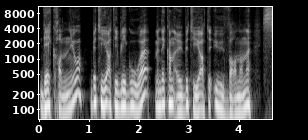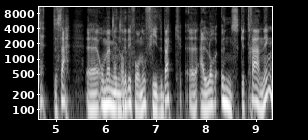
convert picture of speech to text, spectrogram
Det kan jo bety at de blir gode, men det kan òg bety at uvanene setter seg. Eh, og med mindre de får noe feedback eh, eller ønsker trening,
